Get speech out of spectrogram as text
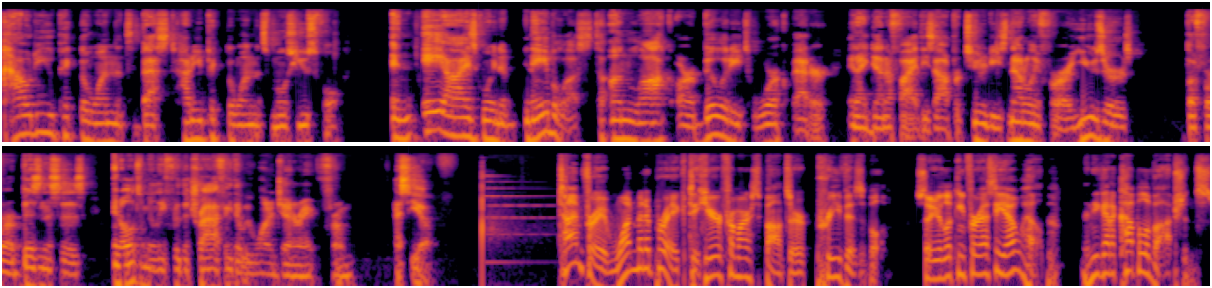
how do you pick the one that's best? How do you pick the one that's most useful? And AI is going to enable us to unlock our ability to work better and identify these opportunities, not only for our users, but for our businesses and ultimately for the traffic that we want to generate from SEO. Time for a one minute break to hear from our sponsor, Previsible. So you're looking for SEO help, and you got a couple of options.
